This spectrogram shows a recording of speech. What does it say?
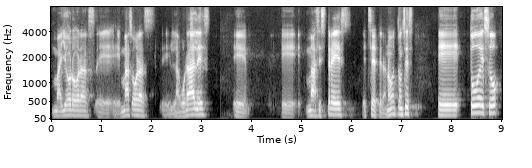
mayor horas, eh, más horas eh, laborales, más estrés, etcétera, ¿no? Entonces, todo eso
